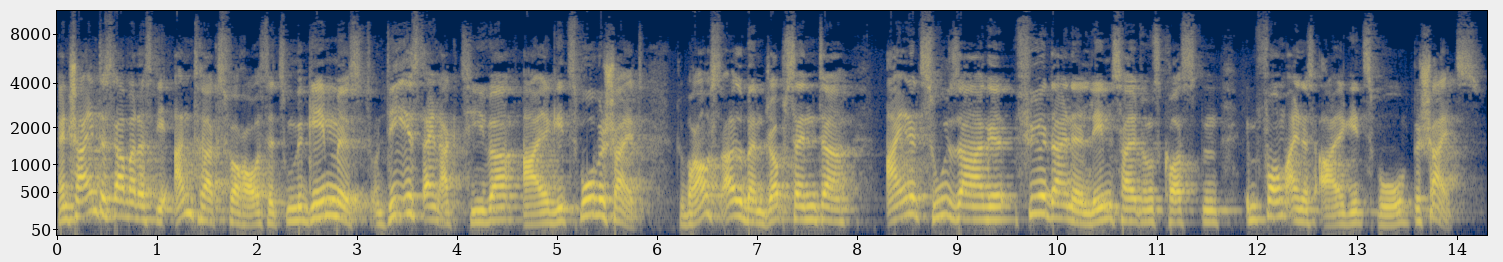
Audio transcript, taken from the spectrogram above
Entscheidend ist aber, dass die Antragsvoraussetzung gegeben ist und die ist ein aktiver ALG II Bescheid. Du brauchst also beim Jobcenter eine Zusage für deine Lebenshaltungskosten in Form eines ALG II Bescheids.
